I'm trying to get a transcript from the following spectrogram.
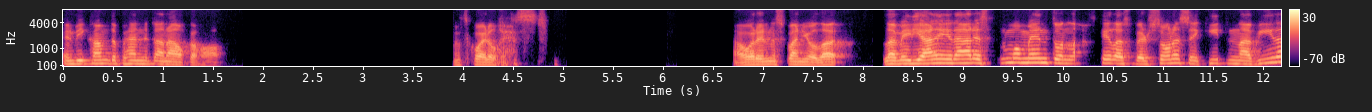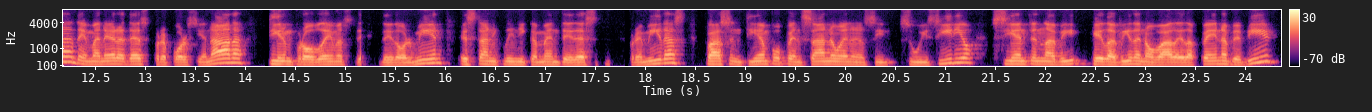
and become dependent on alcohol. That's quite a list. Ahora en español, ah, la, mediana edad es un momento en el que las personas se quitan la vida de manera desproporcionada, tienen problemas de, dormir, están clínicamente deprimidas, pasan tiempo pensando en el suicidio, sienten que la vida no vale la pena vivir,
